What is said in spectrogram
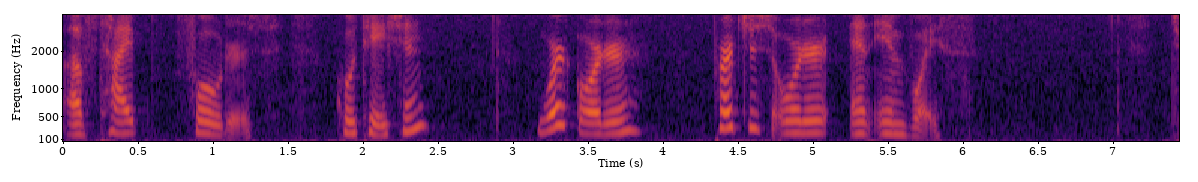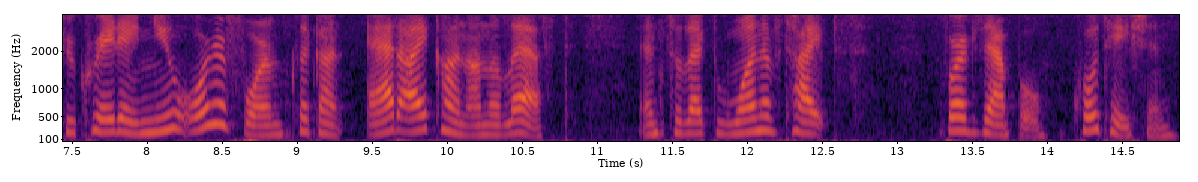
of type folders, quotation, work order, purchase order, and invoice. To create a new order form, click on Add icon on the left and select one of types, for example, quotation.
